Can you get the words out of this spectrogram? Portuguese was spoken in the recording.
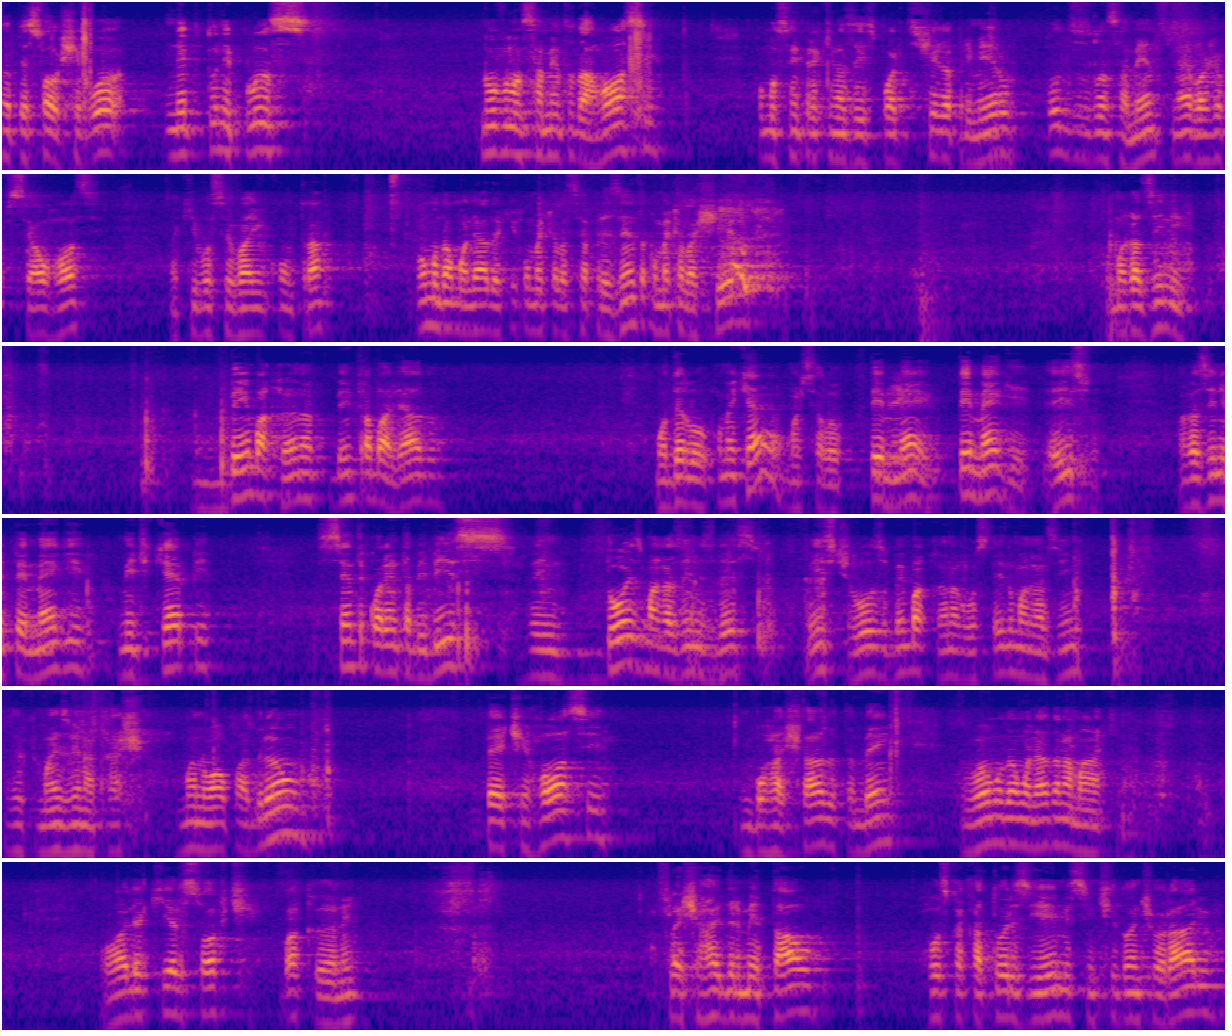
Oi pessoal, chegou Neptune Plus, novo lançamento da Rossi. Como sempre aqui nas esportes chega primeiro, todos os lançamentos, né? Loja oficial Rossi. Aqui você vai encontrar. Vamos dar uma olhada aqui como é que ela se apresenta, como é que ela chega. O magazine bem bacana, bem trabalhado. Modelo, como é que é, Marcelo? PMEG, PMEG, é isso? Magazine PMEG, midcap, 140 bibis, vem dois magazines desses, bem estiloso, bem bacana, gostei do magazine. Vamos ver o que mais vem na caixa. Manual padrão, Pet Rossi, emborrachado também. Vamos dar uma olhada na máquina. Olha que airsoft bacana, hein? Flash Rider metal, rosca 14M, sentido anti-horário.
